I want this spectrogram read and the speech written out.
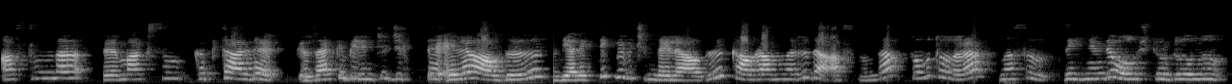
aslında e, Marx'ın Kapital'de özellikle birinci ciltte ele aldığı, diyalektik bir biçimde ele aldığı kavramları da aslında somut olarak nasıl zihninde oluşturduğunu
